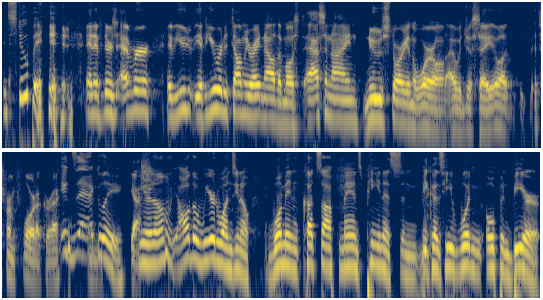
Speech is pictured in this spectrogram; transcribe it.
It's stupid. and if there's ever if you if you were to tell me right now the most asinine news story in the world, I would just say, well, it's from Florida, correct? Exactly. And, yes. You know, all the weird ones, you know, woman cuts off man's penis and because he wouldn't open beer,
